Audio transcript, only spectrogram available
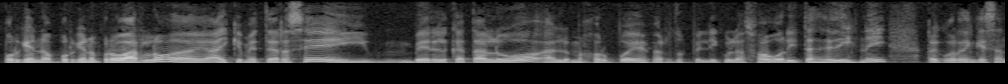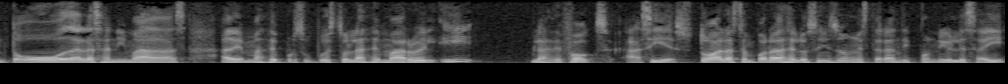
¿por qué no? ¿Por qué no probarlo? Eh, hay que meterse y ver el catálogo. A lo mejor puedes ver tus películas favoritas de Disney. Recuerden que están todas las animadas, además de, por supuesto, las de Marvel y las de Fox. Así es, todas las temporadas de Los Simpsons estarán disponibles ahí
